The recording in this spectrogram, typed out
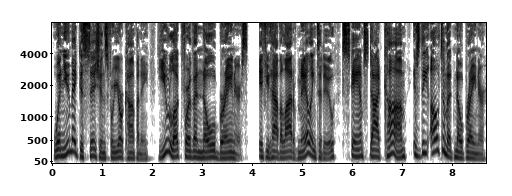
When you make decisions for your company, you look for the no-brainers. If you have a lot of mailing to do, stamps.com is the ultimate no-brainer.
